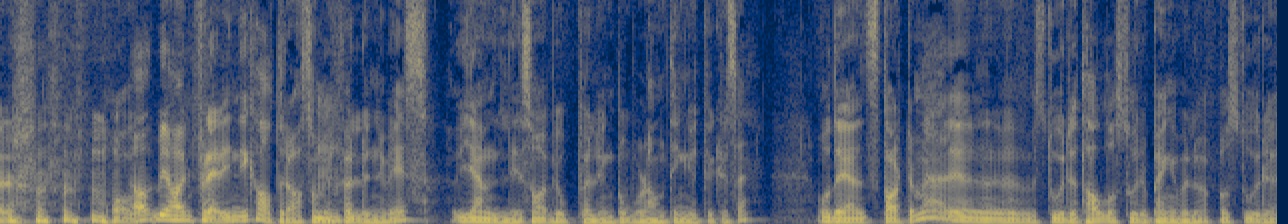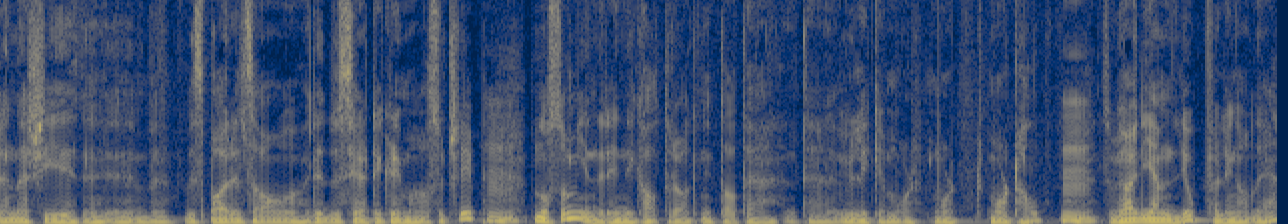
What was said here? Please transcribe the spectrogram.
er målet? Ja, vi har flere indikatorer som vi følger underveis. Jevnlig så har vi oppfølging på hvordan ting utvikler seg. Og det starter med eh, store tall og store pengebeløp og store energibesparelser og reduserte klimagassutslipp, men også mindre indikatorer knytta til, til ulike mål, mål, måltall. Så vi har jevnlig oppfølging av det.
